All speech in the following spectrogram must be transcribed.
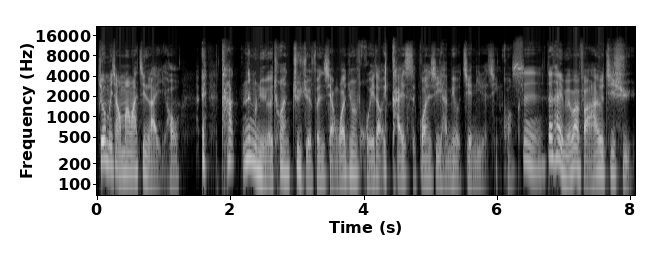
就没想到妈妈进来以后，哎，她那个女儿突然拒绝分享，完全回到一开始关系还没有建立的情况。是，但她也没办法，她就继续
